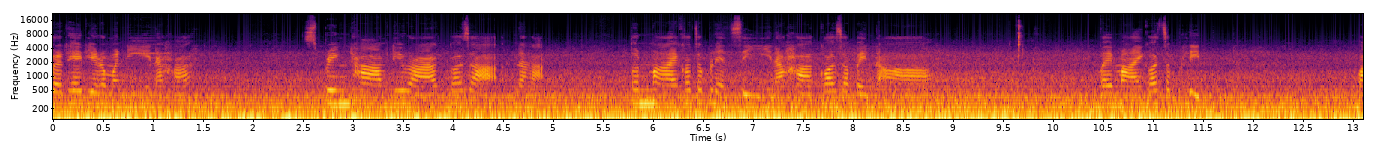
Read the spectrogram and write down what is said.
ประเทศเยอรมนีนะคะ Spring Time ที่รักก็จะนั่นแหละต้นไม้ก็จะเปลี่ยนสีนะคะ ก็จะเป็นใบไม้ก็จะผลิตใบ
